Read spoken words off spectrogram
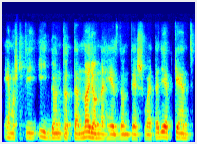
én most így, így döntöttem, nagyon nehéz döntés volt egyébként,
